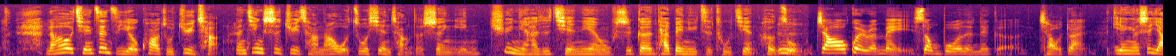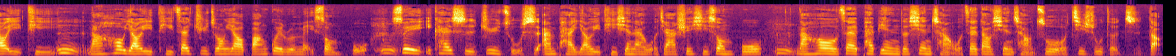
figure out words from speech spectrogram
然后前阵子也有跨足剧场，沉浸式剧场，然后我做现场的声音。去年还是前年，我是跟台北女子图鉴合作，嗯、教桂纶镁颂钵的那个桥段。演员是姚以缇，嗯，然后姚以缇在剧中要帮桂纶镁颂钵，嗯，所以一开始剧组是安排姚以缇先来我家学习颂钵，嗯，然后在拍片的现场，我再到现场做技术的指导。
